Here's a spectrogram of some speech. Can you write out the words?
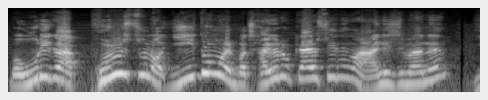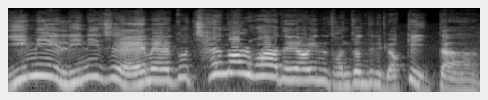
뭐 우리가 볼 수는 이동을 뭐 자유롭게 할 수 있는 건 아니지만은 이미 리니지 M에도 채널화 되어 있는 던전들이 몇 개 있다.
